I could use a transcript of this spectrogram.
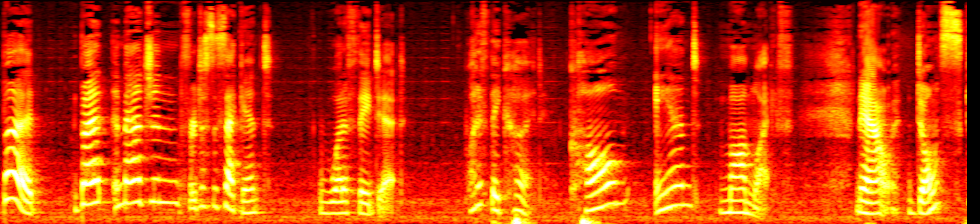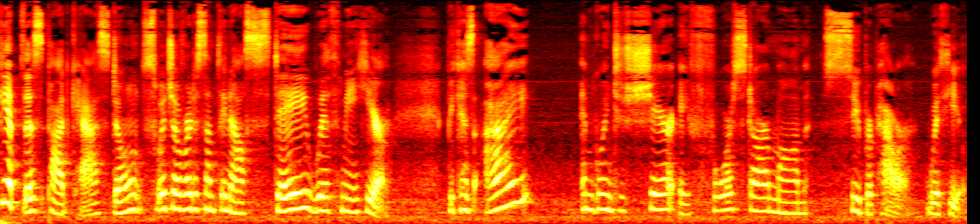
But but imagine for just a second, what if they did? What if they could? Calm and mom life. Now, don't skip this podcast. Don't switch over to something else. Stay with me here because I am going to share a four star mom superpower with you.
